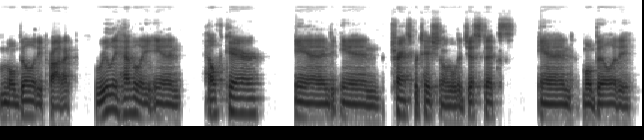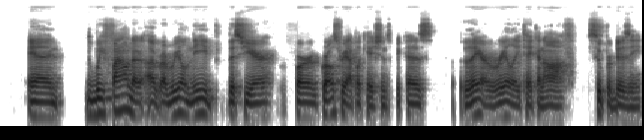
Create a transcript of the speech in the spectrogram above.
mobility product, really heavily in healthcare and in transportation logistics and mobility. And we found a, a, real need this year for grocery applications because they are really taken off super busy.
